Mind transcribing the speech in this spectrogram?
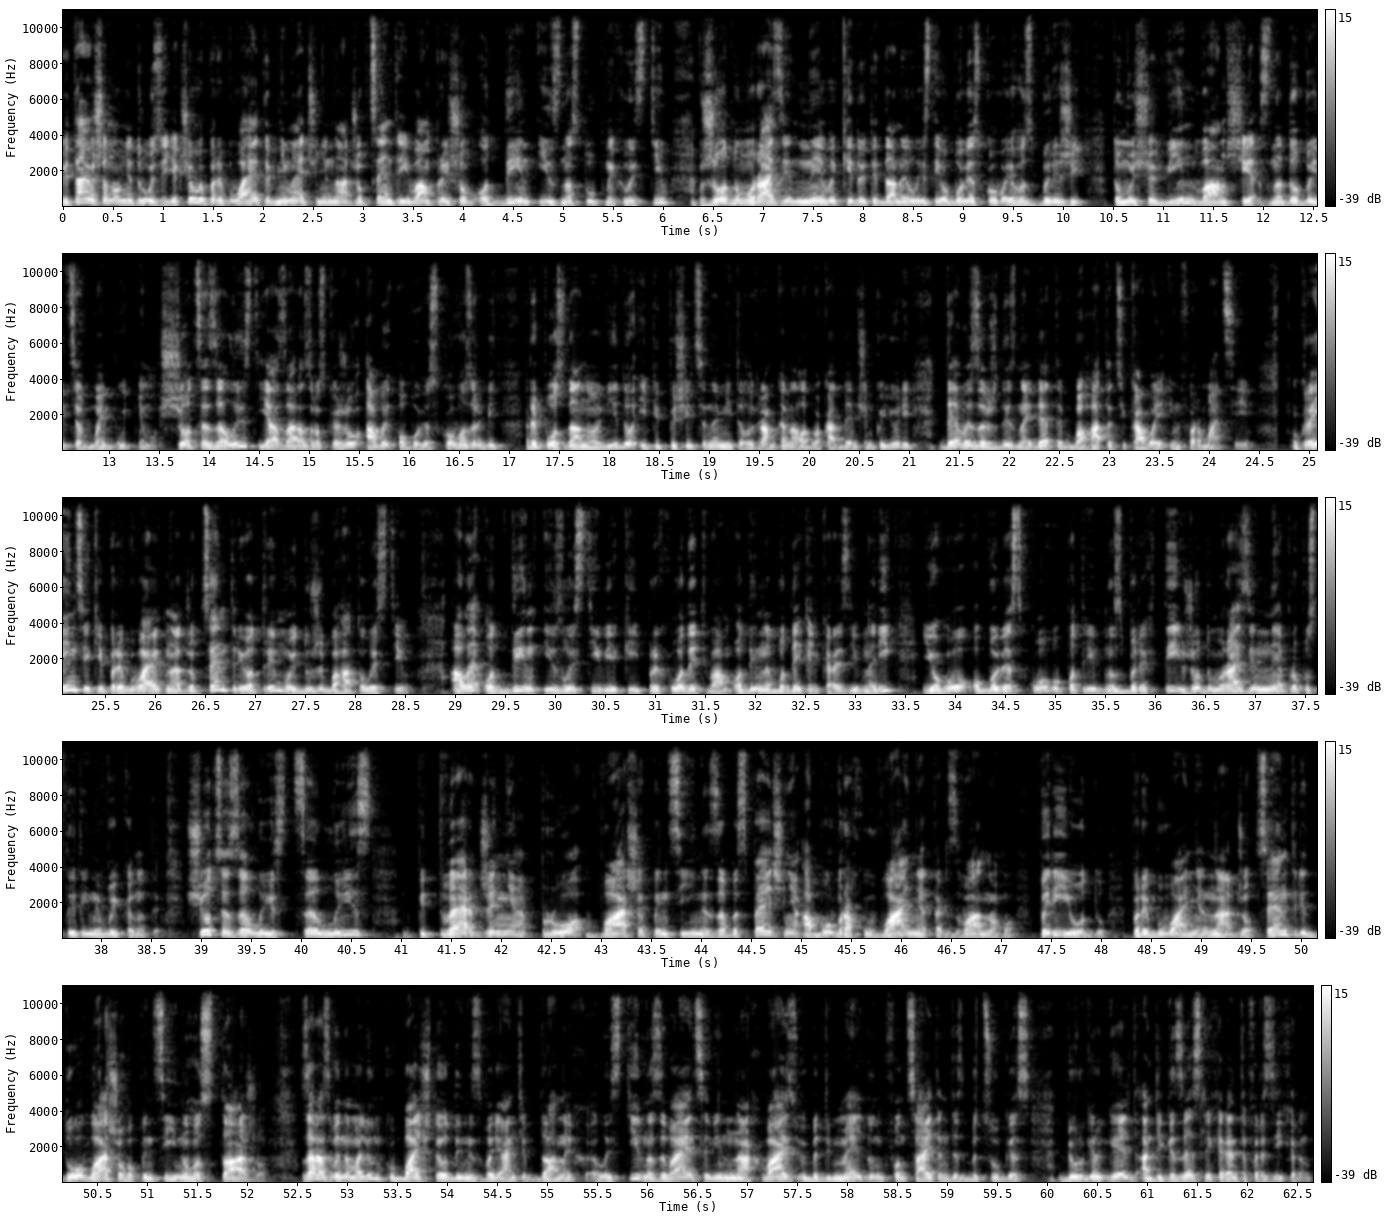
Вітаю, шановні друзі! Якщо ви перебуваєте в Німеччині на джоб-центрі і вам прийшов один із наступних листів, в жодному разі не викидуйте даний лист і обов'язково його збережіть, тому що він вам ще знадобиться в майбутньому. Що це за лист, я зараз розкажу. А ви обов'язково зробіть репост даного відео і підпишіться на мій телеграм-канал Адвокат Демченко Юрій, де ви завжди знайдете багато цікавої інформації. Українці, які перебувають на джоб-центрі, отримують дуже багато листів. Але один із листів, який приходить вам один або декілька разів на рік, його обов'язково потрібно зберегти і в жодному разі не пропустити і не виконати. Що це за лист? Це лист підтвердження про ваше пенсійне забезпечення або врахування так званого періоду перебування на джоб-центрі до вашого пенсійного стажу. Зараз ви на малюнку бачите один із варіантів даних листів. Називається він Nachweis über die Meldung von Seiten des Bezuges Bürgergeld an die gesetzliche Renteversicherung.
